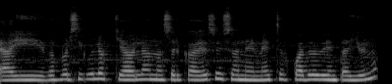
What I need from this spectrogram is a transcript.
hay dos versículos que hablan acerca de eso y son en Hechos 4.31,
